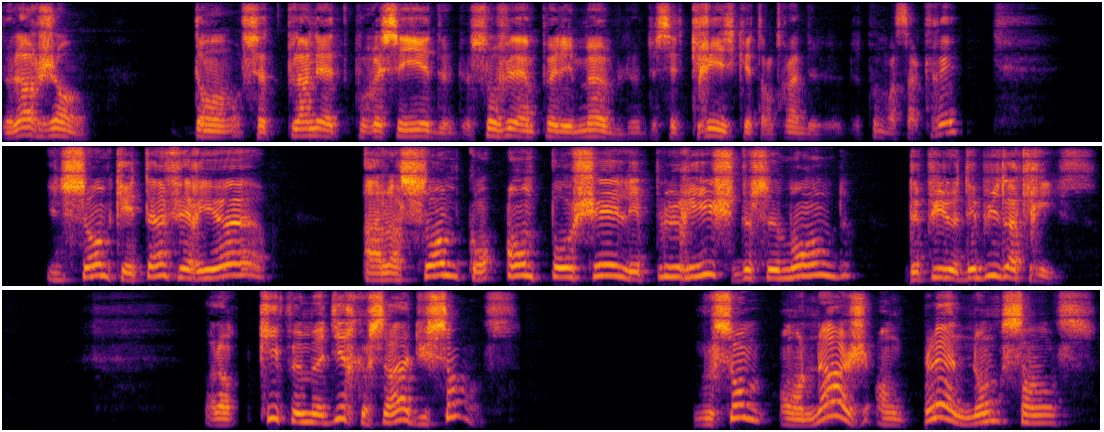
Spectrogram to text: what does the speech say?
de l'argent dans cette planète pour essayer de, sauver un peu les meubles de cette crise qui est en train de, tout massacrer, une somme qui est inférieure à la somme qu'ont empoché les plus riches de ce monde depuis le début de la crise. Alors, qui peut me dire que ça a du sens? Nous sommes en âge en plein non-sens.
